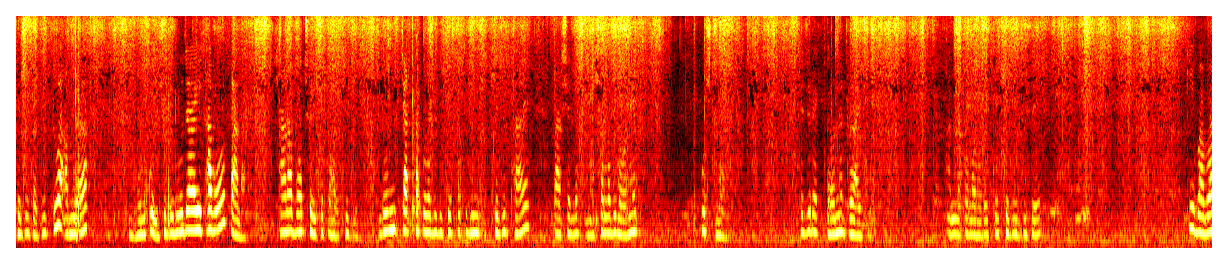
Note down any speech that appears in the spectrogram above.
খেজুর খাই কিন্তু আমরা ভুল করি। শুধু রোজাই খাব তা না, সারা বছরই খেতে হয় খেজুর। দৈনিক চারটা করে যদি কেউ প্রতিদিন খেজুর খায়, তার সাথে মশলা দিলে অনেক পুষ্টি হয় খেজুর এক ধরনের ড্রাই ফ্রুট আল্লাহ তালা আমাদেরকে খেজুর দিছে। কি বাবা,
